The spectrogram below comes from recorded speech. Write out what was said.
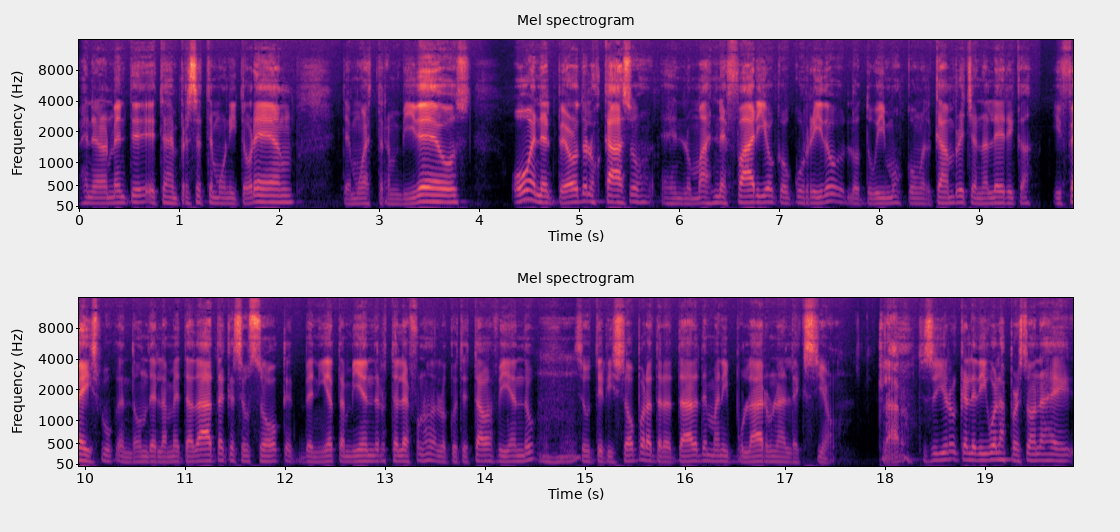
generalmente estas empresas te monitorean, te muestran videos o en el peor de los casos, en lo más nefario que ha ocurrido, lo tuvimos con el Cambridge Analytica y Facebook, en donde la metadata que se usó, que venía también de los teléfonos, de lo que usted estaba viendo, se utilizó para tratar de manipular una elección. Claro. Entonces yo lo que le digo a las personas es,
